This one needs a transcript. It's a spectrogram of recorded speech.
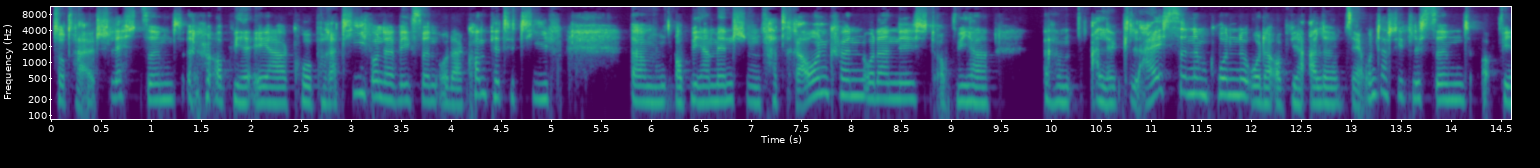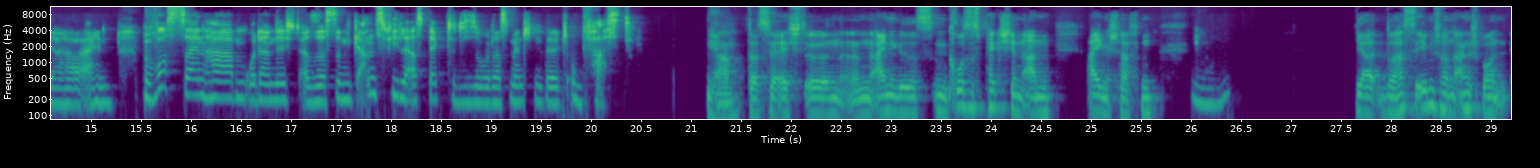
total schlecht sind, ob wir eher kooperativ unterwegs sind oder kompetitiv, ähm, ob wir Menschen vertrauen können oder nicht, ob wir ähm, alle gleich sind im Grunde oder ob wir alle sehr unterschiedlich sind, ob wir ein Bewusstsein haben oder nicht. Also das sind ganz viele Aspekte, die so das Menschenbild umfasst. Ja, das ist ja echt äh, ein, einiges, ein großes Päckchen an Eigenschaften. Mhm. Ja, du hast eben schon angesprochen,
